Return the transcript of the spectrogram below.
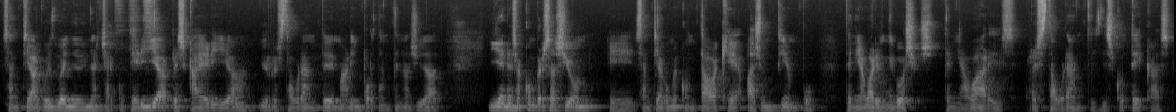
Santiago es dueño de una charcutería, pescadería y restaurante de mar importante en la ciudad. Y en esa conversación, eh, Santiago me contaba que hace un tiempo tenía varios negocios, tenía bares, restaurantes, discotecas,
